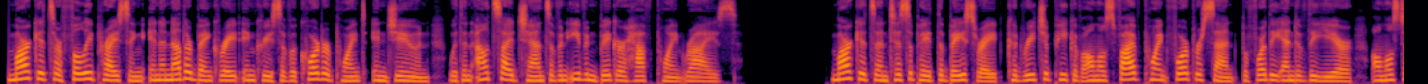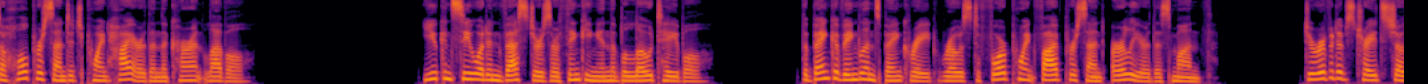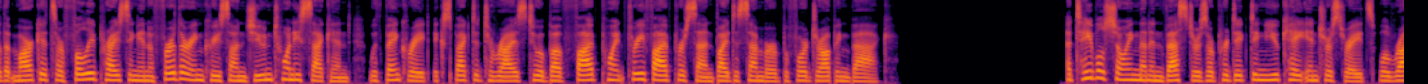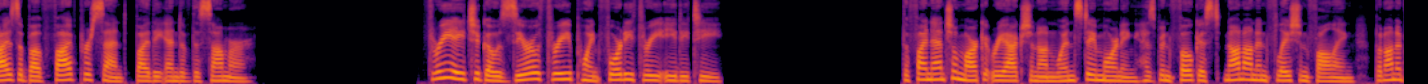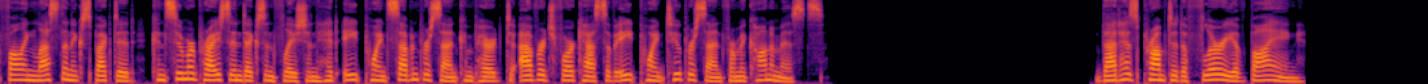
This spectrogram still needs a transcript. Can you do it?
Markets are fully pricing in another bank rate increase of a quarter point in June, with an outside chance of an even bigger half point rise. Markets anticipate the base rate could reach a peak of almost 5.4% before the end of the year, almost a whole percentage point higher than the current level. You can see what investors are thinking in the below table. The Bank of England's bank rate rose to 4.5% earlier this month. Derivatives trades show that markets are fully pricing in a further increase on June 22, with bank rate expected to rise to above 5.35% by December before dropping back. A table showing that investors are predicting UK interest rates will rise above 5% by the end of the summer. 3H goes 03.43 EDT. The financial market reaction on Wednesday morning has been focused not on inflation falling, but on it falling less than expected. Consumer price index inflation hit 8.7% compared to average forecasts of 8.2% from economists that has prompted a flurry of buying.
